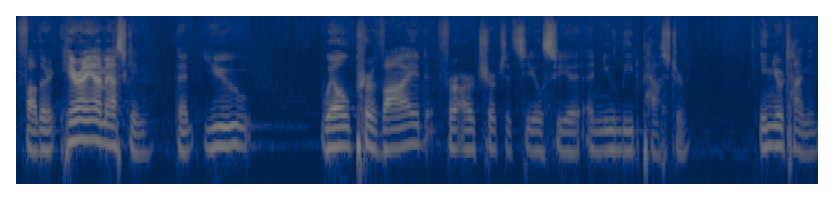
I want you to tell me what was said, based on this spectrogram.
Father, here I am asking that you will provide for our church at CLC a, a new lead pastor in your timing.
